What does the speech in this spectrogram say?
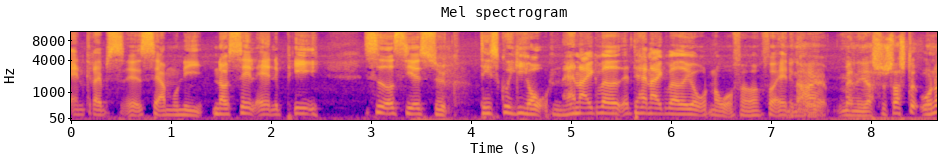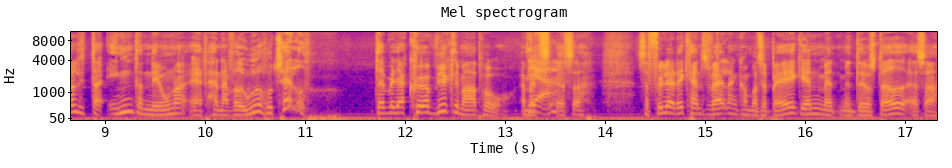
angrebsceremoni, når selv Anne P. sidder og siger søg. det er sgu ikke i orden. Han har ikke været, han har ikke været i orden over for, for Annika. Nej, men jeg synes også, det er underligt, der er ingen, der nævner, at han har været ude af hotellet. Det vil jeg køre virkelig meget på. At man, Ja. altså, selvfølgelig er det ikke hans valg, han kommer tilbage igen, men, men det er jo stadig, altså,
